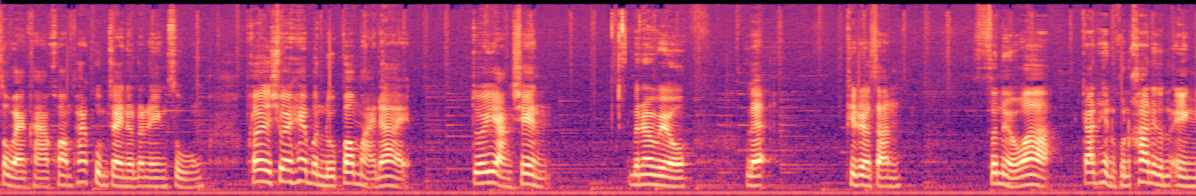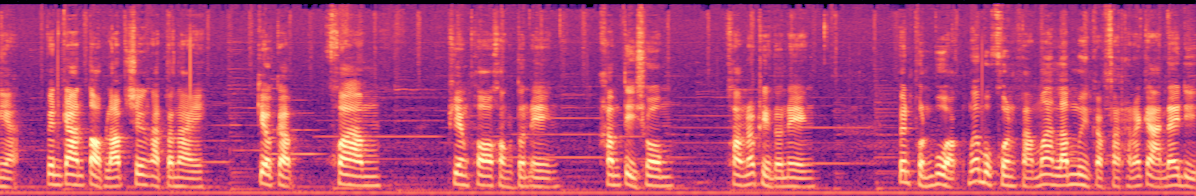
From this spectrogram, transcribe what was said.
แสวงหาความภาคภูมิใจในตนเองสูง เพราะจะช่วยให้บรรลุเป้าหมายได้ ตัวอย่างเช่นเบนเวลและพีเตอร์สันเสนอว่าการเห็นคุณค่าในตนเองเนี่ยเป็นการตอบรับเชิงอัตนัย เกี่ยวกับความ พียงพอของตนเองคำติชม ความนับถือตนเอง เป็นผลบวกเมื่อบุคคลสามารถรับมือกับสถานการณ์ได้ดี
